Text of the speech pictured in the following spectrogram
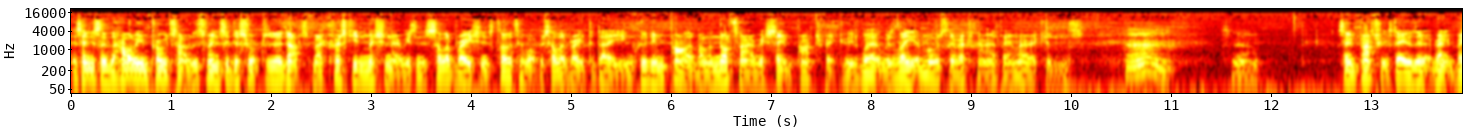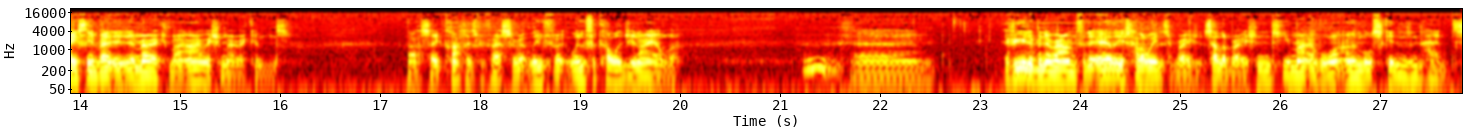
essentially the Halloween prototype was eventually disrupted and adapted by Christian missionaries into celebrations close to what we celebrate today, including partly by the not Irish St Patrick, whose work was later mostly recognised by Americans. ah, So, St Patrick's Day was basically invented in America by Irish Americans. That's a classics professor at Luther, Luther College in Iowa. Um, if you'd have been around for the earliest Halloween celebra- celebrations, you might have worn animal skins and heads.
